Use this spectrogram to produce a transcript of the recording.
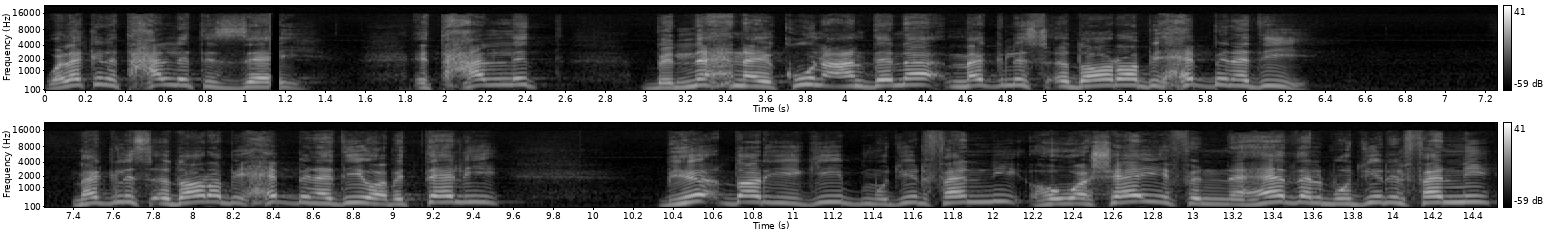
ولكن اتحلت إزاي؟ اتحلت بإن إحنا يكون عندنا مجلس إدارة بيحب ناديه. مجلس إدارة بيحب ناديه وبالتالي بيقدر يجيب مدير فني هو شايف إن هذا المدير الفني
